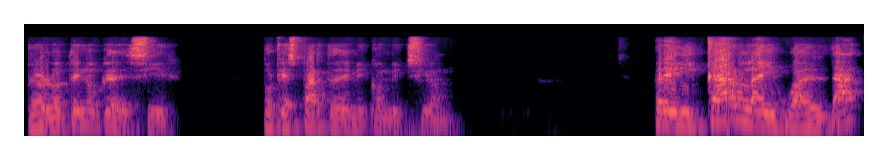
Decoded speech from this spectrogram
pero lo tengo que decir porque es parte de mi convicción. Predicar la igualdad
